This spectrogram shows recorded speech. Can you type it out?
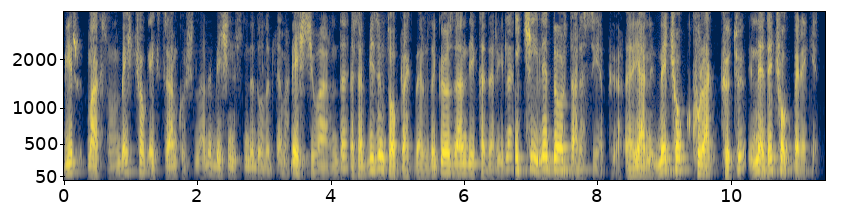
1, maksimum 5. Çok ekstrem koşullarda 5'in üstünde de olabilir ama 5 civarında. Mesela bizim topraklarımızda gözlendiği kadarıyla 2 ile 4 arası yapıyor. Ee, yani ne çok kurak kötü ne de çok bereketli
